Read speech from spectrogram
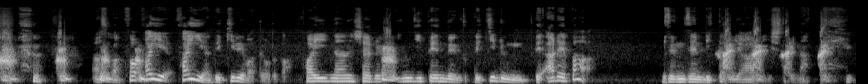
うん。あ、そうか、ファファイヤー、ファイヤーできればってことか。 financial independent できるんであれば、全然 retire early したいなっていう。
